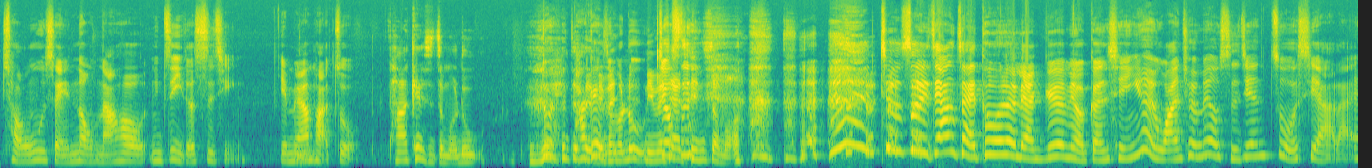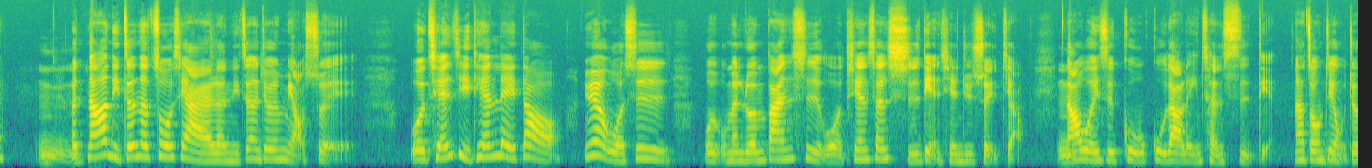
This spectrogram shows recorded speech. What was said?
宠物谁弄，然后你自己的事情也没办法做。Podcast 怎么录？对 podcast 怎么录你们就是听什么？就所以这样才拖了两个月没有更新，因为完全没有时间坐下来。嗯，呃然后你真的坐下来了，你真的就会秒睡欸。我前几天累到，因为我是我我们轮班是我先生十点先去睡觉，然后我一直顾顾到凌晨四点，那中间我就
